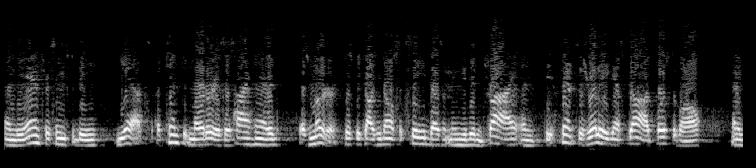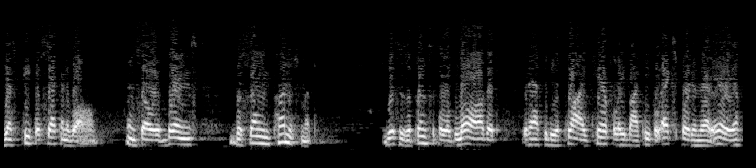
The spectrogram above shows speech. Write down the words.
And the answer seems to be yes. Attempted murder is as high-handed as murder. Just because you don't succeed doesn't mean you didn't try, and the offense is really against God, first of all, and against people, second of all. And so it brings the same punishment. This is a principle of law that would have to be applied carefully by people expert in that area,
